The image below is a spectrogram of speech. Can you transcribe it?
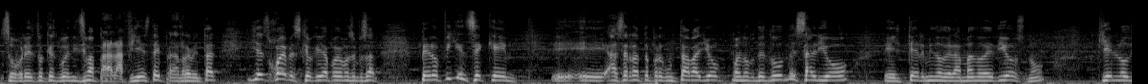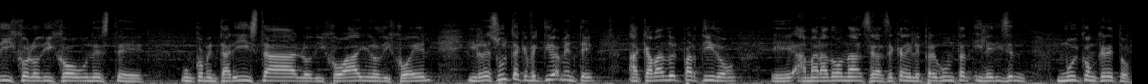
sobre esto que es buenísima para la fiesta y para reventar. Y es jueves, creo que ya podemos empezar. Pero fíjense que eh, eh, hace rato preguntaba yo, bueno, ¿de dónde salió el término de la mano de Dios, no? ¿Quién lo dijo? Lo dijo un este un comentarista, lo dijo alguien, lo dijo él. Y resulta que efectivamente, acabando el partido, eh, a Maradona se le acercan y le preguntan y le dicen muy concreto,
